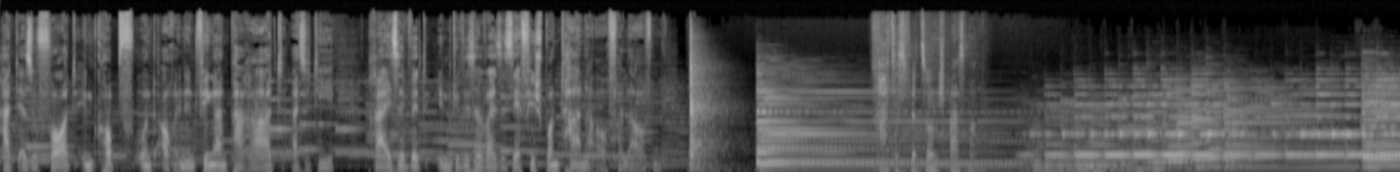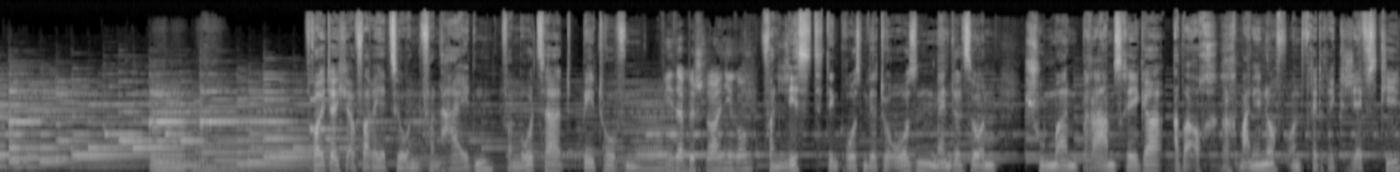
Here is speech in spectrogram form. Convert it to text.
hat er sofort im Kopf und auch in den Fingern parat. Also die Reise wird in gewisser Weise sehr viel spontaner auch verlaufen. Ach, das wird so einen Spaß machen. Freut euch auf Variationen von Haydn, von Mozart, Beethoven, Wiederbeschleunigung, von Liszt, den großen Virtuosen, Mendelssohn, Schumann, Brahms, Reger, aber auch Rachmaninow und Frederik Rzewski.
